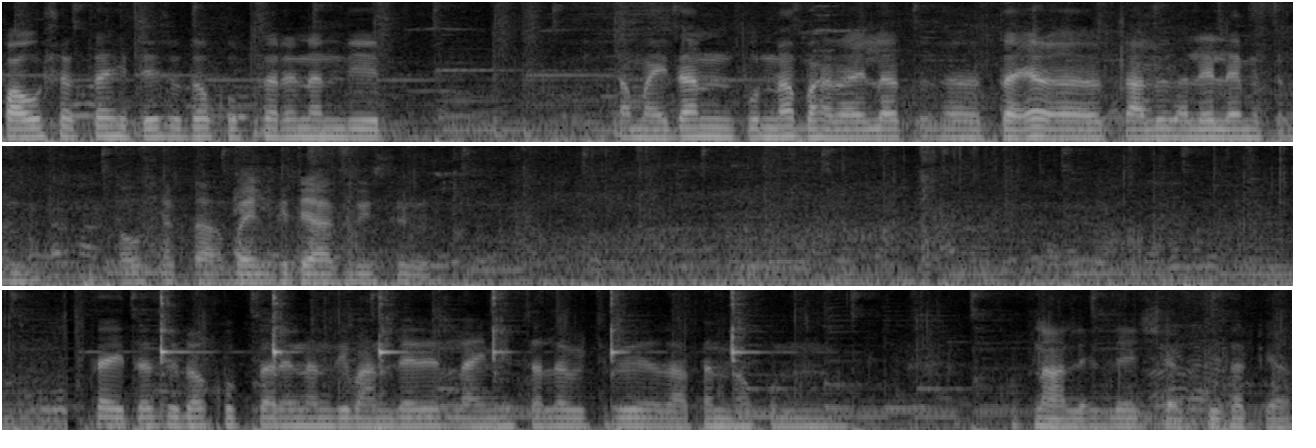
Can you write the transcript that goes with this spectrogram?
पाहू शकता इथे सुद्धा खूप सारे नंदी आहेत. मैदान पुन्हा भरायला तयार चालू झालेलं आहे मित्रांनो. पाहू शकता बैल किती अग्रेसिव्ह इथं सुद्धा खूप सारे नंदी बांधलेले लाईनी लाईनीत चला जाताना कुण कुठनं आलेले शर्तीसाठी आज.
